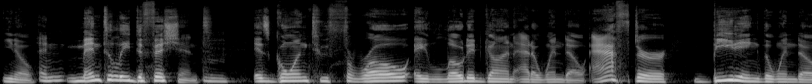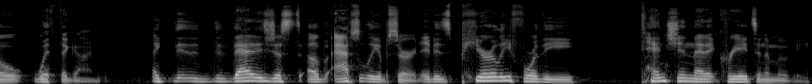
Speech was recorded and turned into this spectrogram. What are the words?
you know And- mentally deficient mm. Is going to throw a loaded gun at a window after beating the window with the gun. Like th- th- that is just uh, absolutely absurd. It is purely for the tension that it creates in a movie.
